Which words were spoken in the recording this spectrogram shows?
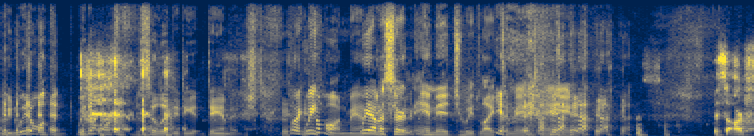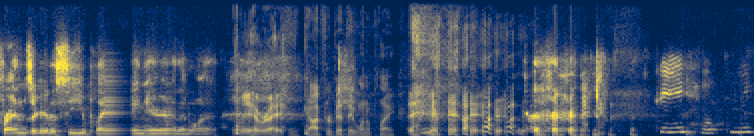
I mean, we don't want the we don't want the facility to get damaged. Like, come on, man. We have a certain image we'd like to maintain. It's our friends are gonna see you playing here, and then what? Yeah, right. God forbid they want to play. Can you help me?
